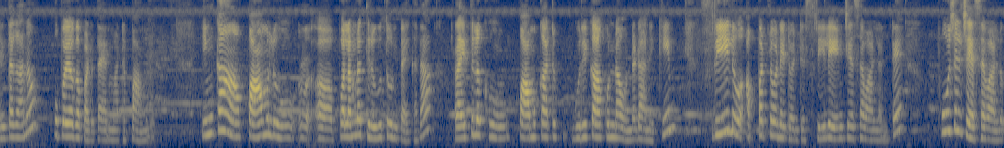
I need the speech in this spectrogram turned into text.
ఎంతగానో ఉపయోగపడతాయి అన్నమాట పాములు. ఇంకా పాములు పొలంలో తిరుగుతూ ఉంటాయి కదా రైతులకు పాము కాటు గురి కాకుండా ఉండడానికి స్త్రీలు అప్పట్లో ఉండేటువంటి స్త్రీలు ఏం చేసేవాళ్ళంటే పూజలు చేసేవాళ్ళు.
